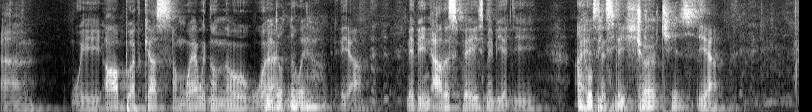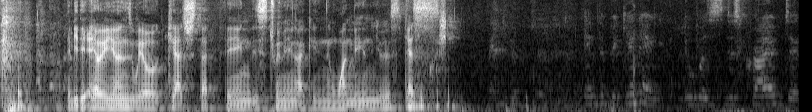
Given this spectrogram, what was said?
Uh, we are broadcast somewhere. We don't know where. We don't know where. Yeah, maybe in outer space. Maybe at the. I hope ISS it's in churches. Yeah. maybe the aliens will catch that thing, this streaming, like in one million years. That's the Yes. question. In the beginning, it was described in,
